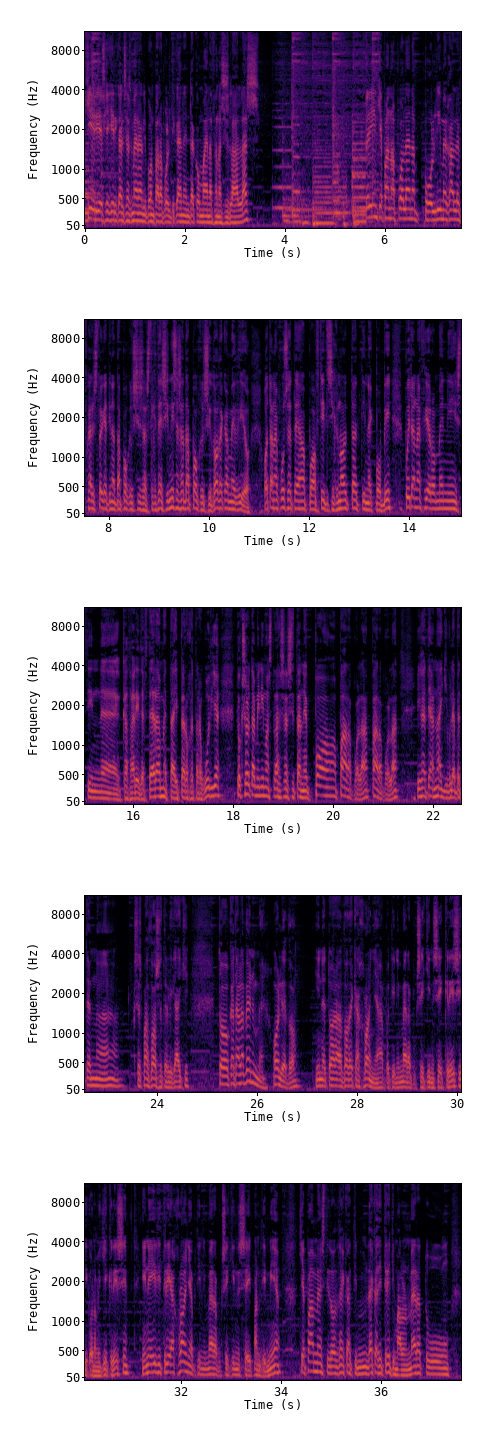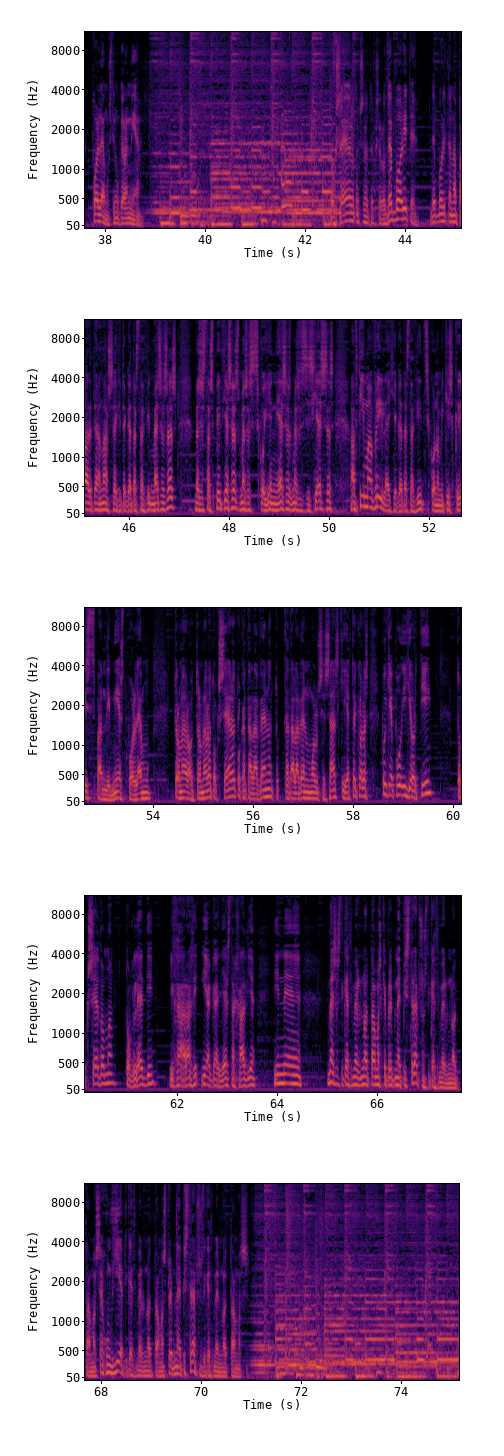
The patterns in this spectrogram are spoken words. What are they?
Κυρίες και κύριοι, καλή σας μέρα. Λοιπόν, παραπολιτικά 90,1 Θανασής Λάλλας. Πριν και πάνω απ' όλα ένα πολύ μεγάλο ευχαριστώ για την ανταπόκρισή σας. Τη χθεσινή σας ανταπόκριση 12 με 2. Όταν ακούσατε από αυτή τη συχνότητα την εκπομπή που ήταν αφιερωμένη στην ε, Καθαρή Δευτέρα με τα υπέροχα τραγούδια. Το ξέρω τα μηνύματα σας ήταν πάρα πολλά, πάρα πολλά. Είχατε ανάγκη, βλέπετε, να ξεσπαθώσετε λιγάκι. Το καταλαβαίνουμε όλοι εδώ. Είναι τώρα 12 χρόνια από την ημέρα που ξεκίνησε η κρίση, η οικονομική κρίση. Είναι ήδη 3 χρόνια από την ημέρα που ξεκίνησε η πανδημία. Και πάμε στη 13η μάλλον μέρα του πολέμου στην Ουκρανία. Το ξέρω, το ξέρω, το ξέρω. Δεν μπορείτε. Δεν μπορείτε να πάρετε ανάσα. Έχετε εγκατασταθεί μέσα σας, μέσα στα σπίτια σας, μέσα στις οικογένειές σας, μέσα στις σχέσεις σας. Αυτή η μαυρίλα έχει εγκατασταθεί της οικονομικής κρίσης, της πανδημίας, του πολέμου. Τρομερό. Τρομερό το ξέρω, το καταλαβαίνω, το καταλαβαίνουμε όλους εσάς και γι' αυτό κιόλας που και που η γιορτή, το ξέδωμα, το γλέντι, η χαρά, οι αγκαλιές, τα χάδια είναι μέσα στην καθημερινότητά μας και πρέπει να επιστρέψουν στην καθημερινότητά μας. Έχουν βγει από την καθημερινότητά μας. Πρέπει να επιστρέψουν στην καθημερινότητά μας.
